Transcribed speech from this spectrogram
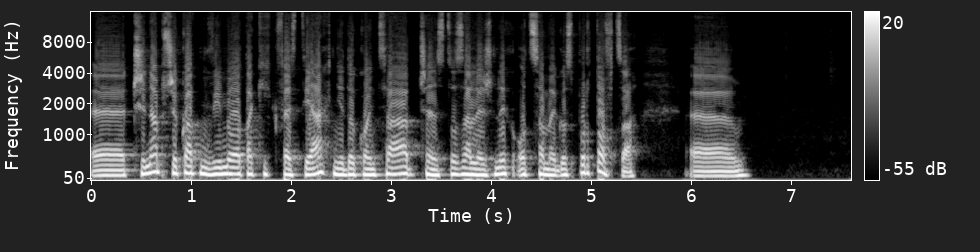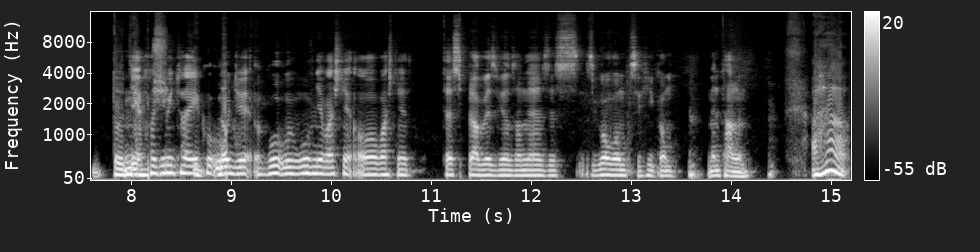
e, czy na przykład mówimy o takich kwestiach nie do końca często zależnych od samego sportowca. To nie, chodzi mi tutaj no, głównie właśnie o właśnie te sprawy związane ze, z głową, psychiką, mentalem. Aha,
